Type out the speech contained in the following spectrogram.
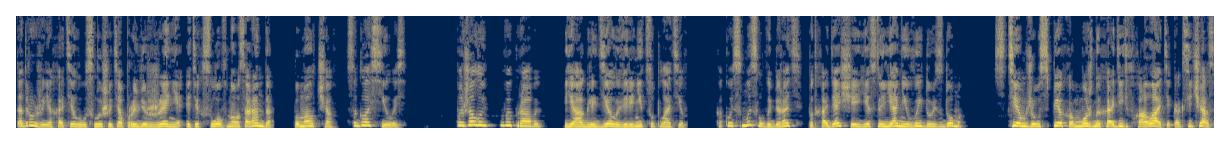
До дрожи я хотела услышать опровержение этих слов, но Саранда, помолчав, согласилась. Пожалуй, вы правы. Я оглядела вереницу платьев. Какой смысл выбирать подходящее, если я не выйду из дома? С тем же успехом можно ходить в халате, как сейчас.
